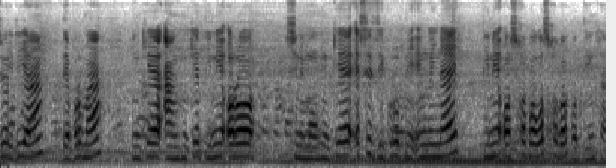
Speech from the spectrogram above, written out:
জৰিয়া দেৱৰমা হিংখে আং হিংখে তিনি অৰ চিনেমা হিংখে এছ এ জি গ্ৰুপ নি এঙ্গিনাই তিনি অ সভাও সভাপতি হিংখা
